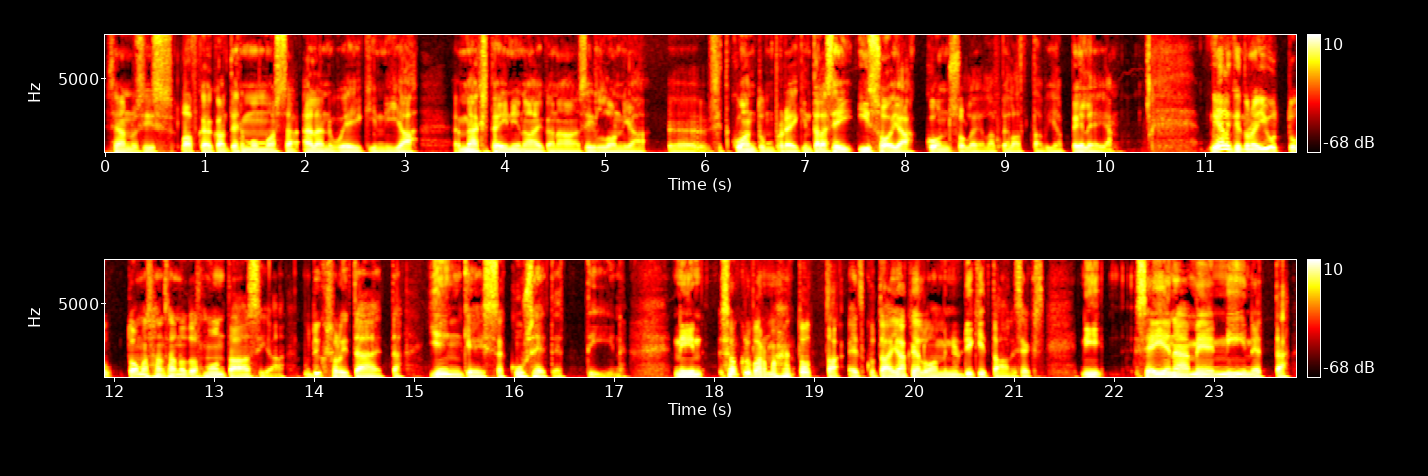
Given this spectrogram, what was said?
Se on siis lafka, joka on tehnyt muun muassa Alan Wakein ja Max Paynein aikanaan silloin ja äh, sitten Quantum Breakin. Tällaisia isoja konsoleilla pelattavia pelejä. Mielenkiintoinen juttu. Thomashan sanoi tuossa monta asiaa, mutta yksi oli tämä, että Jenkeissä kusetettiin. Niin se on kyllä varmaan totta, että kun tämä jakelu on mennyt digitaaliseksi, niin se ei enää mene niin, että –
